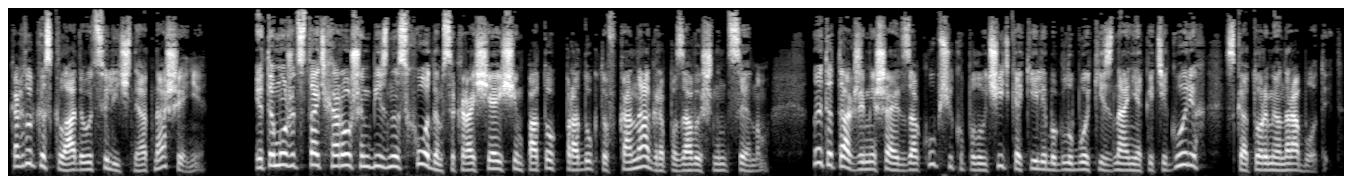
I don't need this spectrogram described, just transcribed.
как только складываются личные отношения. Это может стать хорошим бизнес-ходом, сокращающим поток продуктов Канагра по завышенным ценам, но это также мешает закупщику получить какие-либо глубокие знания о категориях, с которыми он работает.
